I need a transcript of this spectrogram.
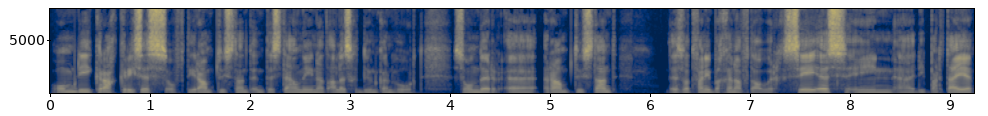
om die kragkrisis of die ramptoestand in te stel nie en dat alles gedoen kan word sonder 'n uh, ramptoestand. Dis wat van die begin af daaroor gesê is en uh, die partye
